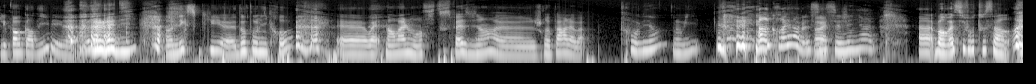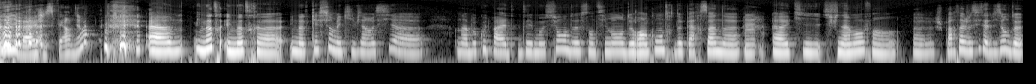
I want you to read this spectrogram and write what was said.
je l'ai pas encore dit, mais je le dis en exclu dans ton micro. ouais, normalement, si tout se passe bien, je repars là-bas. Trop bien. Oui. Incroyable, c'est génial. Euh, bah, on va suivre tout ça. Hein. Oui, bah, j'espère bien. Euh, une, autre, une, autre, euh, une autre question, mais qui vient aussi. On a beaucoup parlé d'émotions, de sentiments, de rencontres, de personnes mm. qui, qui, finalement. Enfin, je partage aussi cette vision de.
